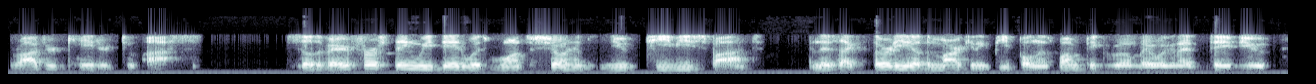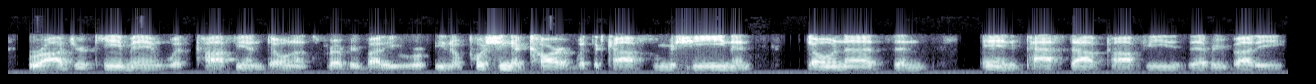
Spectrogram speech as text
Roger catered to us. So the very first thing we did was we wanted to show him his new TV spot. And there's like 30 of the marketing people in this one big room that we're going to debut. Roger came in with coffee and donuts for everybody, you know, pushing a cart with the coffee machine and donuts and and passed out coffees to everybody.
